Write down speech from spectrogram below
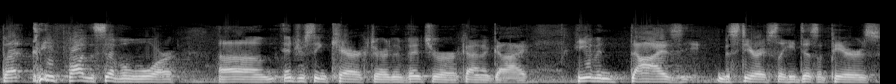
but he fought in the Civil War. Um, interesting character, an adventurer kind of guy. He even dies mysteriously. He disappears,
